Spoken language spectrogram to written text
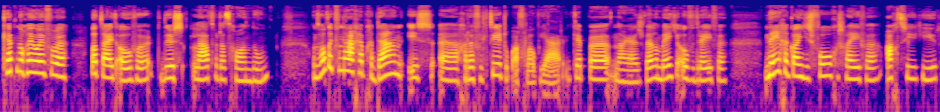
ik heb nog heel even wat tijd over. Dus laten we dat gewoon doen. Want wat ik vandaag heb gedaan is uh, gereflecteerd op afgelopen jaar. Ik heb, uh, nou ja, is wel een beetje overdreven. Negen kantjes volgeschreven. Acht zie ik hier.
